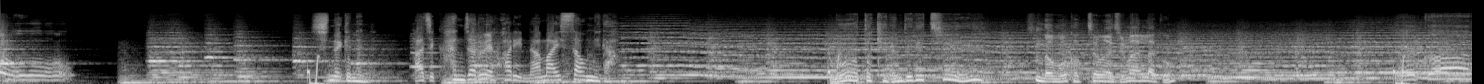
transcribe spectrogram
어? 신에게는 아직 한 자루의 활이 남아있사옵니다. 뭐 어떻게든 되겠지. 너무 걱정하지 말라고. 내가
